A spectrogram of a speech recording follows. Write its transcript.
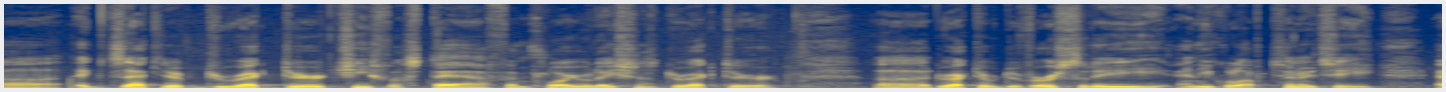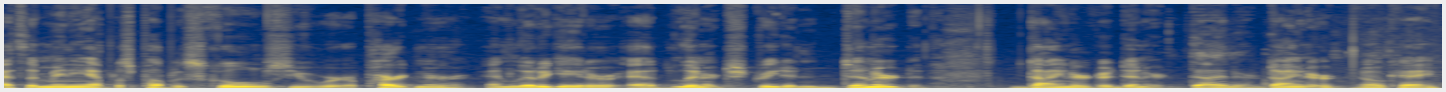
uh, Executive Director, Chief of Staff, Employee Relations Director, uh, Director of Diversity and Equal Opportunity at the Minneapolis Public Schools. You were a partner and litigator at Leonard Street and Deinard, Dinard or Dinard? Dinard. Dinard, okay,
